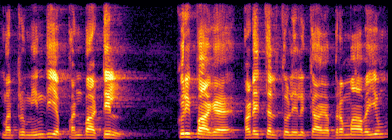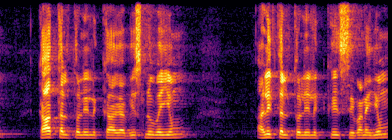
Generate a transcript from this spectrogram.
மற்றும் இந்திய பண்பாட்டில் குறிப்பாக படைத்தல் தொழிலுக்காக பிரம்மாவையும் காத்தல் தொழிலுக்காக விஷ்ணுவையும் அழித்தல் தொழிலுக்கு சிவனையும்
